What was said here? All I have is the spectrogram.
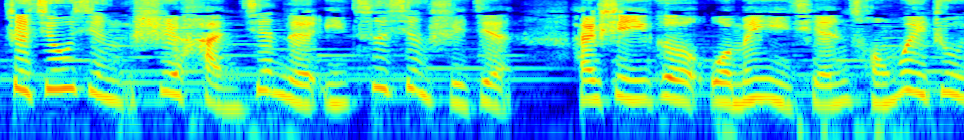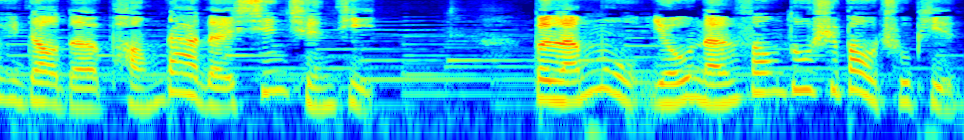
这究竟是罕见的一次性事件，还是一个我们以前从未注意到的庞大的新群体。本栏目由南方都市报出品。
